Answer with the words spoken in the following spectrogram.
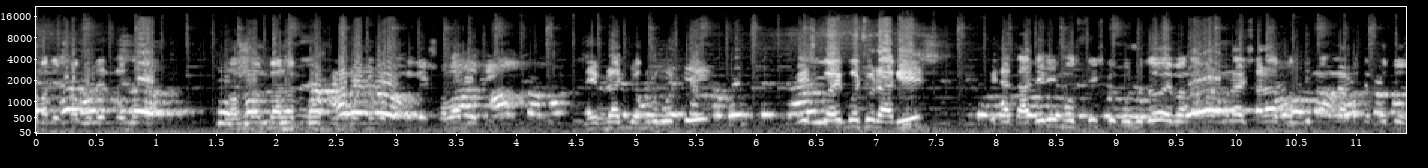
আমাদের সকলের নেতা বন্ধন বেলাপুর সভাপতি দেবরাজ চক্রবর্তী, বেশ কয়েক বছর আগে এটা তাদেরই মস্তিষ্ক প্রসূত এবং আমার মনে হয় সারা পশ্চিমবাংলার মধ্যে প্রথম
